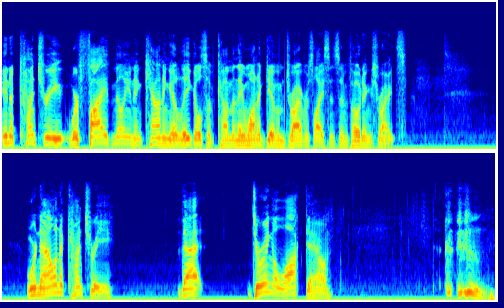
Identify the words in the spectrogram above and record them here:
in a country where 5 million and counting illegals have come and they want to give them driver's license and voting rights. We're now in a country that during a lockdown,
